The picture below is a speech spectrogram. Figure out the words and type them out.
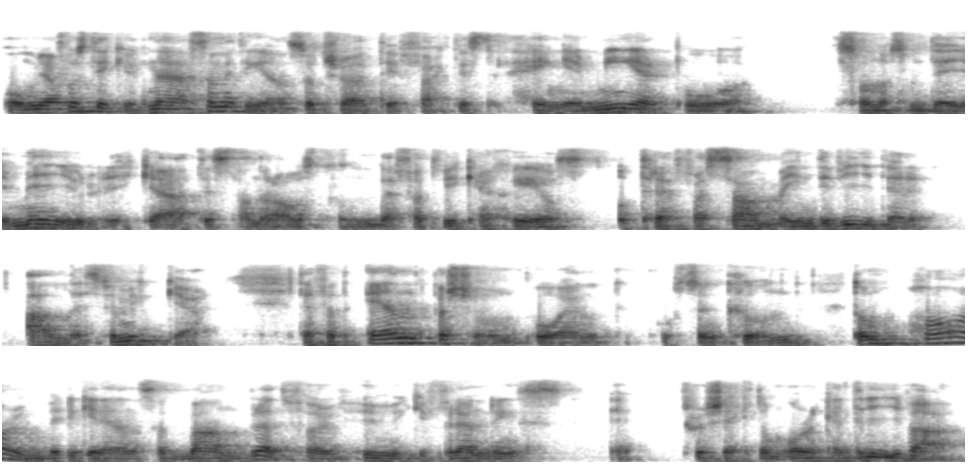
Om jag får sticka ut näsan lite grann så tror jag att det faktiskt hänger mer på sådana som dig och mig Ulrika, att det stannar av hos kunden därför att vi kanske är oss och träffar samma individer alldeles för mycket. Därför att en person på en, hos en kund, de har en begränsad bandbredd för hur mycket förändringsprojekt de orkar driva.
